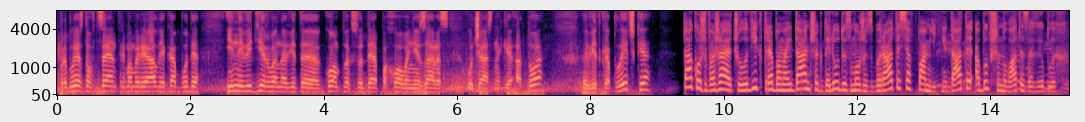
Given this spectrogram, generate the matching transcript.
приблизно в центрі меморіалу, яка буде і не відірвана від е, комплексу, де поховані зараз учасники АТО, від каплички. Також вважає чоловік, треба майданчик, де люди зможуть збиратися в пам'ятні дати, аби вшанувати загиблих.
